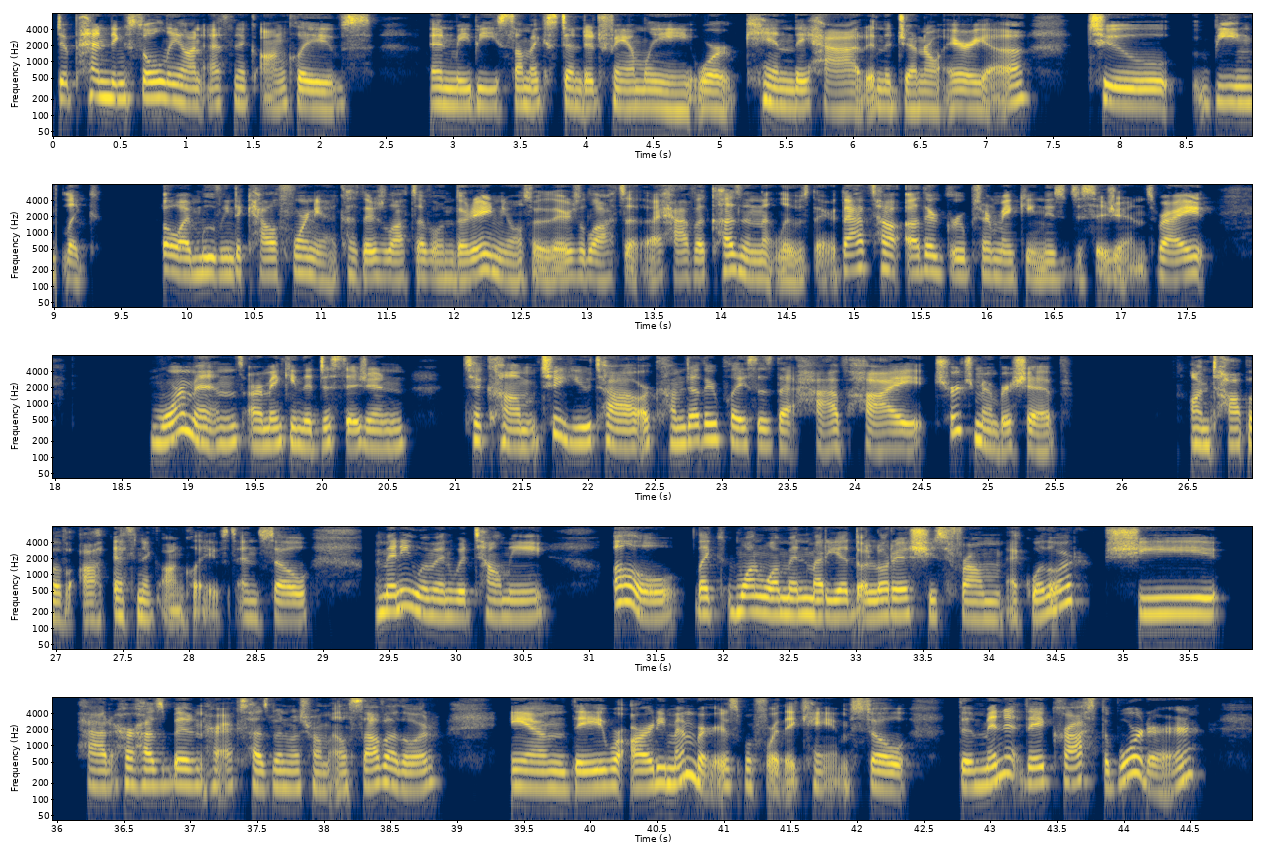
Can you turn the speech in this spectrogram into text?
depending solely on ethnic enclaves and maybe some extended family or kin they had in the general area to being like oh, I'm moving to California because there's lots of Hondureños or there's lots of, I have a cousin that lives there. That's how other groups are making these decisions, right? Mormons are making the decision to come to Utah or come to other places that have high church membership on top of ethnic enclaves. And so many women would tell me, oh, like one woman, Maria Dolores, she's from Ecuador. She had her husband, her ex husband was from El Salvador, and they were already members before they came. So the minute they crossed the border,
